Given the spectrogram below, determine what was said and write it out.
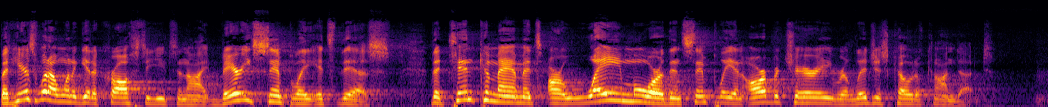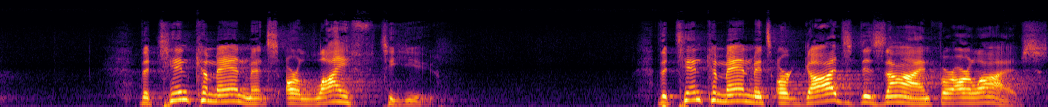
But here's what I want to get across to you tonight. Very simply, it's this the Ten Commandments are way more than simply an arbitrary religious code of conduct. The Ten Commandments are life to you. The Ten Commandments are God's design for our lives.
